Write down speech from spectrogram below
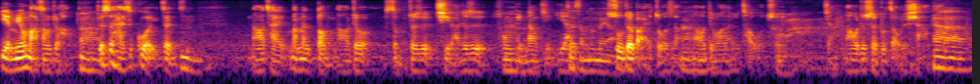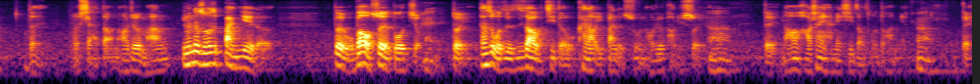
也没有马上就好啊，就是还是过了一阵子。然后才慢慢动，然后就什么就是起来就是风平浪静一样，这什么都没有。书就摆在桌上，然后电风扇就朝我吹，这样，然后我就睡不着，我就吓到，啊，对，我吓到，然后就马上，因为那时候是半夜了，对，我不知道我睡了多久。哎，对，但是我只知道我记得我看到一半的书，然后我就跑去睡了，啊，对，然后好像也还没洗澡，什么都还没有，啊，对，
